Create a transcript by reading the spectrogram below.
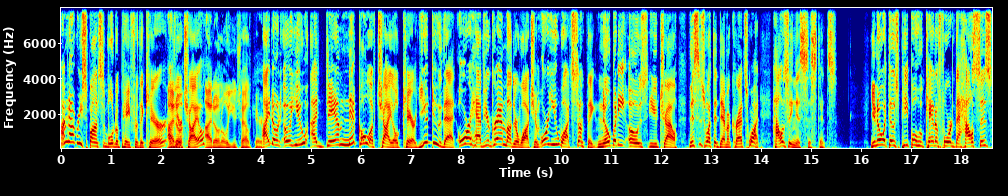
I'm not responsible to pay for the care of I your child. I don't owe you child care. I don't owe you a damn nickel of child care. You do that, or have your grandmother watch him, or you watch something. Nobody owes you child. This is what the Democrats want housing assistance. You know what those people who can't afford the houses,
